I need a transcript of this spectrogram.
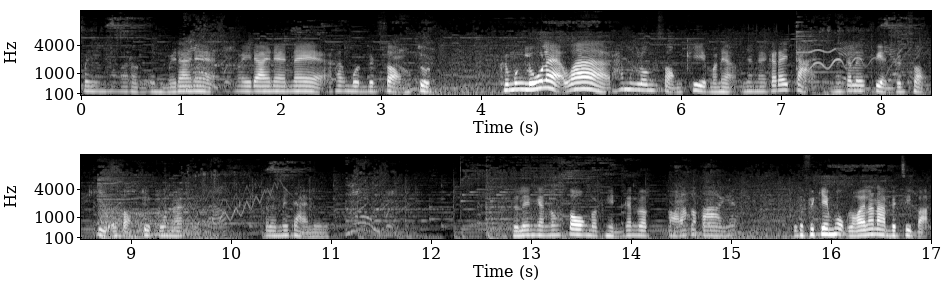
เป้งเข้ามาดอกโอ้โหไม่ได้แน่ ไม่ได้แน่แน่ข้างบนเป็นสองจุด คือมึงรู้แหละว่าถ้ามึงลงสองขีดมาเนี่ย ยังไงก็ได้จ่าย มันก็เลยเปลี่ยนเป็นสองขีดเอาสองจุดตรงนั้นก็เลยไม่จ่ายเลยคือเล่นกันตรงๆแบบเห็นกันแบบต่อหน้าต่อตาอย่างเงี้ยแต่ฟรีเกมหกร้อยแล้วนะเป็นสิบอะ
